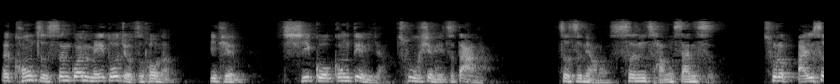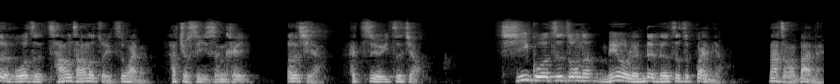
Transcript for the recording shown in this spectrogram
而孔子升官没多久之后呢，一天，齐国宫殿里啊出现了一只大鸟，这只鸟呢身长三尺，除了白色的脖子、长长的嘴之外呢，它就是一身黑，而且啊还只有一只脚。齐国之中呢，没有人认得这只怪鸟，那怎么办呢？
